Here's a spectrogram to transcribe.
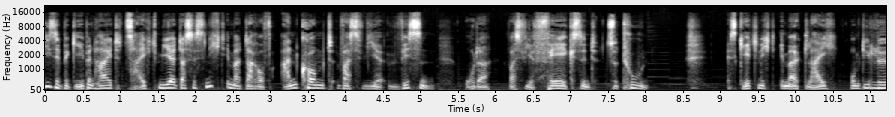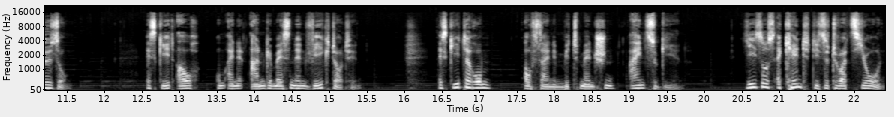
Diese Begebenheit zeigt mir, dass es nicht immer darauf ankommt, was wir wissen oder was wir fähig sind zu tun. Es geht nicht immer gleich um die Lösung. Es geht auch um einen angemessenen Weg dorthin. Es geht darum, auf seine Mitmenschen einzugehen. Jesus erkennt die Situation.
